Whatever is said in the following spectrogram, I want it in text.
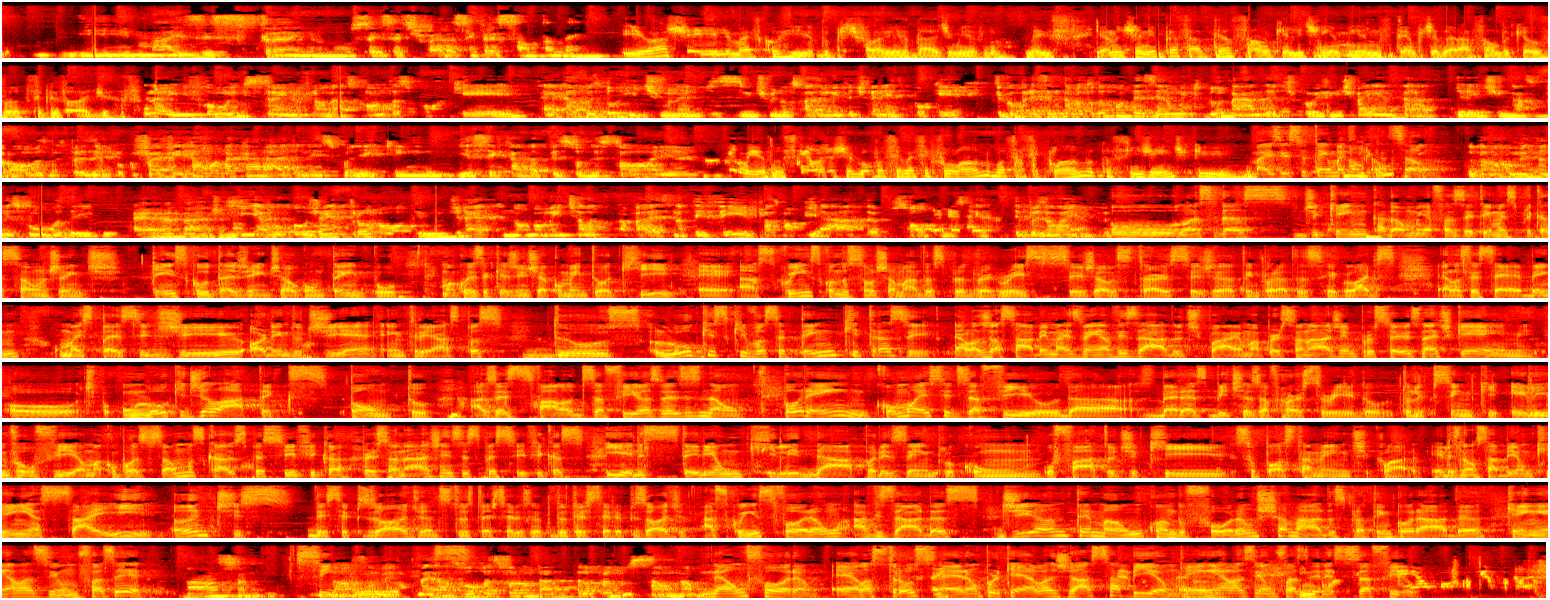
e mais estranho. Não sei se vocês tiveram essa impressão também. E eu achei ele mais corrido, pra te falar a verdade mesmo. Mas eu não tinha nem prestado atenção que ele tinha menos tempo de duração do que os outros episódios. Não, e ficou muito estranho no final das contas, porque é aquela coisa do ritmo, né? Desses 20 minutos fazem muita diferença. Porque ficou parecendo que tava tudo acontecendo muito do nada. Tipo, a gente vai entrar direitinho nas provas, mas, por exemplo, foi feita a moda caralho, né? Escolher quem ia ser cada pessoa da história. É mesmo, assim, ela já chegou, você vai ser fulano, você ciclano, tá assim, gente que. Mas isso tem uma Não, explicação. Eu tava comentando isso com o Rodrigo. É verdade, não E a RuPaul já entrou no Off direto. Normalmente ela aparece na TV, faz uma piada, solta um sketch, depois ela entra. O lance das, de quem cada um ia fazer tem uma explicação, gente. Quem escuta a gente há algum tempo, uma coisa que a gente já comentou aqui é as queens quando são chamadas para Drag Race, seja All Stars, seja temporadas regulares, elas recebem uma espécie de ordem do dia, entre aspas, dos looks que você tem que trazer. Elas já sabem, mas vem avisado, tipo, ah, é uma personagem pro seu Snatch Game, ou tipo, um look de látex. Ponto. Às vezes fala o desafio, às vezes não. Porém, como esse desafio da Badass Bitches of History, do, do Lip Sync, ele envolvia uma composição musical específica, personagens específicas, e eles teriam que lidar, por exemplo, com o fato de que, supostamente, claro, eles não sabiam quem ia sair antes desse episódio, antes do terceiro, do terceiro episódio, as queens foram avisadas de antemão quando foram chamadas pra temporada quem elas iam fazer. Nossa, Sim. Nossa, mas- mas as roupas foram dadas pela produção, não? Não foram. Elas trouxeram porque elas já sabiam quem elas iam fazer nesse desafio.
